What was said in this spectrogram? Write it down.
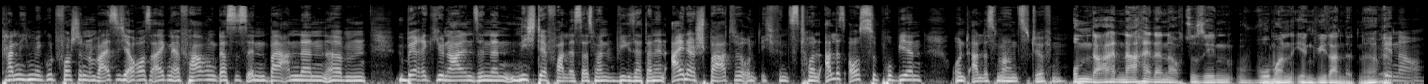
kann ich mir gut vorstellen und weiß ich auch aus eigener Erfahrung, dass es in, bei anderen ähm, überregionalen Sendern nicht der Fall ist, dass man, wie gesagt, dann in einer Sparte und ich finde es toll, alles auszuprobieren und alles machen zu dürfen. Um da, nachher dann auch zu sehen, wo man irgendwie landet. Ne? Genau.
